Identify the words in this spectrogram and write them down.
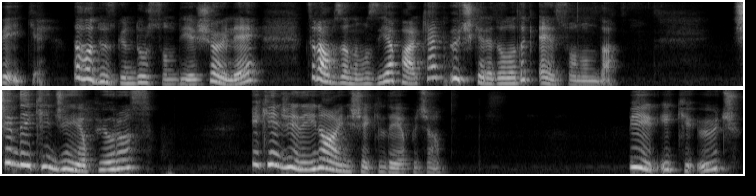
ve 2. Daha düzgün dursun diye şöyle trabzanımızı yaparken 3 kere doladık en sonunda. Şimdi ikinciyi yapıyoruz. İkinciyi de yine aynı şekilde yapacağım. 1, 2, 3,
